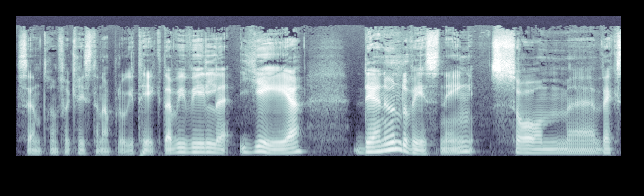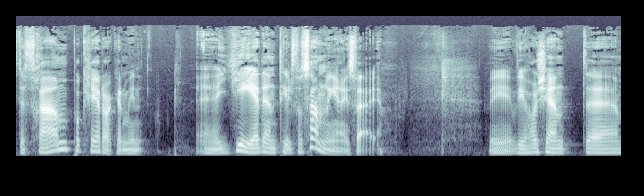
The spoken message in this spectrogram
Centrum för kristen apologetik, där vi vill ge den undervisning som eh, växte fram på Credoakademin, eh, ge den till församlingar i Sverige. Vi, vi har känt eh, eh,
